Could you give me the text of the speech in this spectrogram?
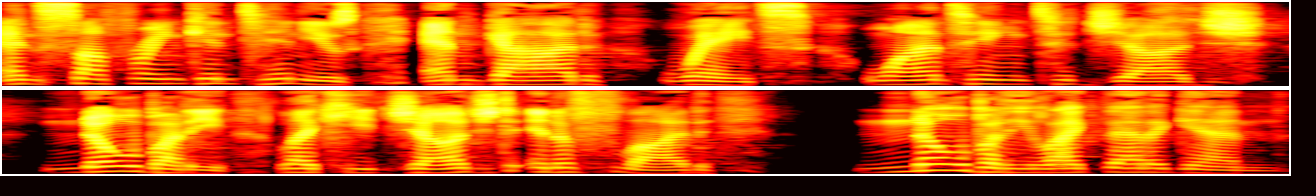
and suffering continues. And God waits, wanting to judge nobody like he judged in a flood, nobody like that again,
